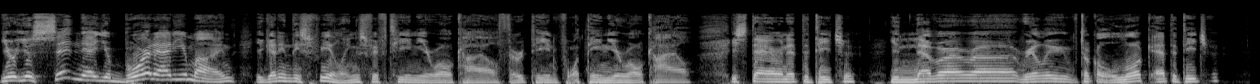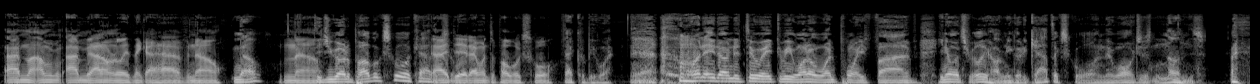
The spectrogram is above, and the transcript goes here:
You're, you're sitting there, you're bored out of your mind. You're getting these feelings 15 year old Kyle, 13, 14 year old Kyle. You're staring at the teacher. You never uh, really took a look at the teacher? I'm not. I'm, I'm. I don't really think I have. No. No. No. Did you go to public school or Catholic I school? did. I went to public school. That could be why. Yeah. 1 800 283 101.5. You know, it's really hard when you go to Catholic school and they're all just nuns.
